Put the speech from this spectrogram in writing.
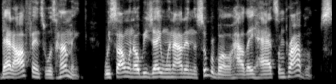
that offense was humming. We saw when OBJ went out in the Super Bowl how they had some problems.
